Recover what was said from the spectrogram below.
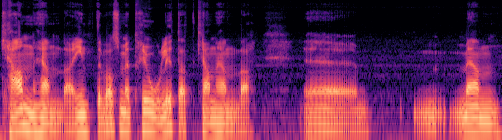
kan hända? Inte vad som är troligt att kan hända. Eh, men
